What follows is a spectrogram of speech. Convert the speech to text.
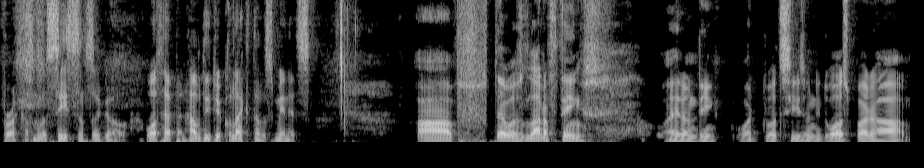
for a couple of seasons ago. What happened? How did you collect those minutes? Uh, there was a lot of things. I don't think what what season it was, but um,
